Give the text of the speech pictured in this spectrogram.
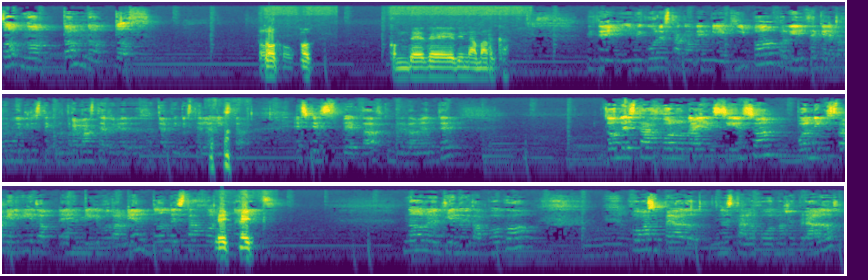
Tom, no, Tom no, Todd. Todd, Todo. Todd. Con D de Dinamarca. Dice, y mi está con- en mi equipo porque dice que le parece muy triste que un remaster de GTA V esté en la lista. es que es verdad completamente. ¿Dónde está Hollow Knight Simpson? Bonnie está en mi equipo, en mi equipo también. ¿Dónde está Hollow. Knight? No lo entiendo yo tampoco. Juego más esperado. No están los juegos más esperados.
